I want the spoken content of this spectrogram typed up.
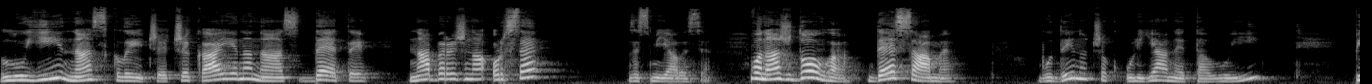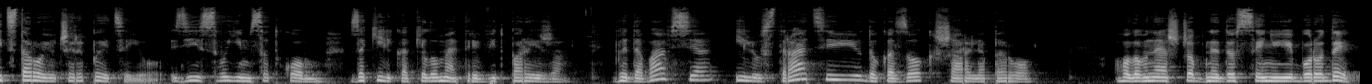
Луї нас кличе, чекає на нас. Де ти? Набережна Орсе? засміялася. Вона ж довга. Де саме? Будиночок Ульяни та Луї під старою черепицею зі своїм садком за кілька кілометрів від Парижа видавався ілюстрацією до казок Шарля Перо. Головне, щоб не до синьої бороди,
